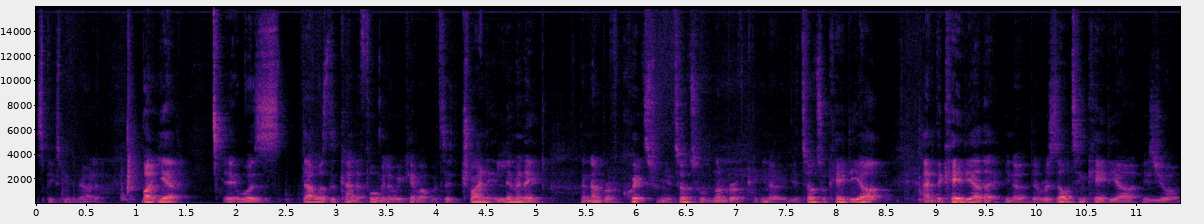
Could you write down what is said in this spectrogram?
speaks to me about it. But yeah, it was that was the kind of formula we came up with to try and eliminate the number of quits from your total number of you know your total KDR, and the KDR that you know the resulting KDR is your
